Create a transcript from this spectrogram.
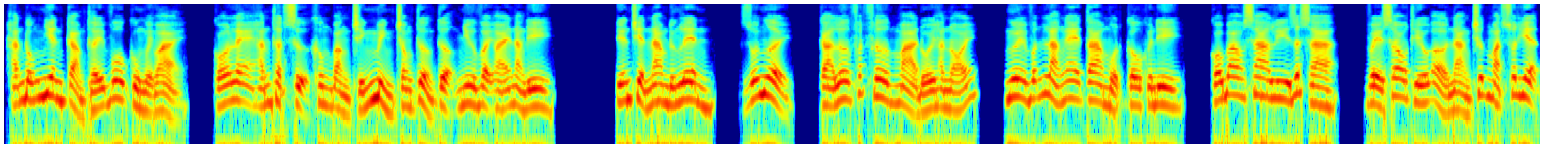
hắn bỗng nhiên cảm thấy vô cùng mệt mỏi, có lẽ hắn thật sự không bằng chính mình trong tưởng tượng như vậy ái nàng đi. Yến triển nam đứng lên, dối người, cả lơ phất phơ mà đối hắn nói, ngươi vẫn là nghe ta một câu khuyên đi, có bao xa ly rất xa, về sau thiếu ở nàng trước mặt xuất hiện,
